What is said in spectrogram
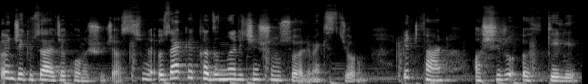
önce güzelce konuşacağız. Şimdi özellikle kadınlar için şunu söylemek istiyorum. Lütfen aşırı öfkeli,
